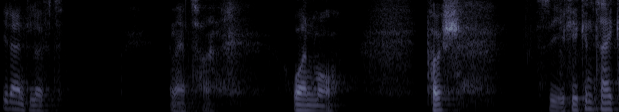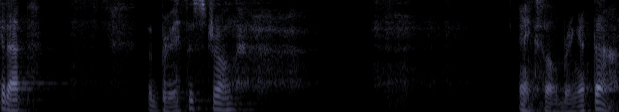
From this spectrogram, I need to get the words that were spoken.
you don't lift. And that's fine. One more. Push. See if you can take it up. The breath is strong. Exhale, bring it down.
